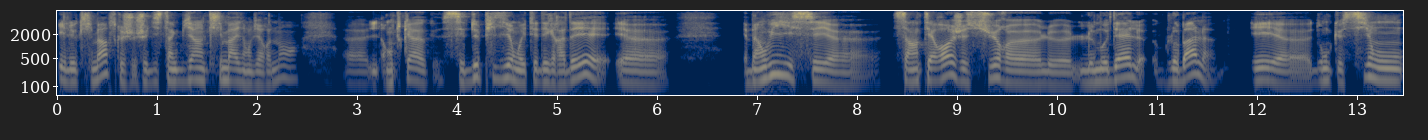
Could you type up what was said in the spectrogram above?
et le climat, parce que je, distingue bien climat et environnement. Hein. en tout cas, ces deux piliers ont été dégradés. Et, eh ben oui, c'est ça interroge sur le, le, modèle global et euh, donc, si on,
